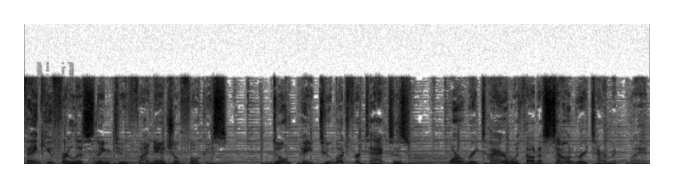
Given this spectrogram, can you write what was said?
Thank you for listening to Financial Focus. Don't pay too much for taxes or retire without a sound retirement plan.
